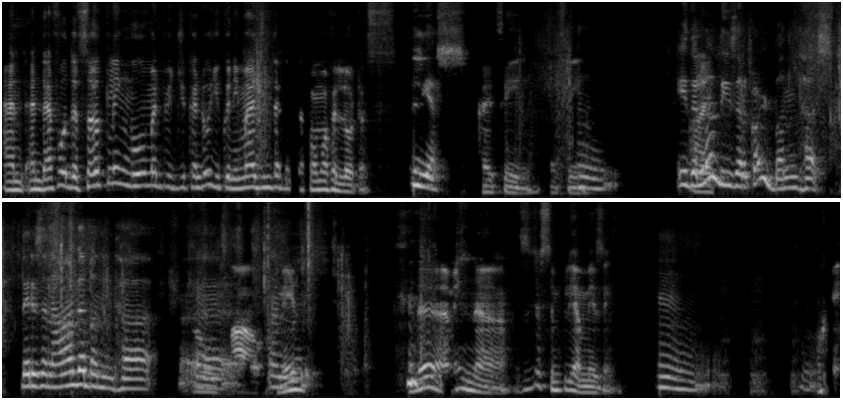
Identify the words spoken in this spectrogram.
And and therefore the circling movement which you can do, you can imagine that in the form of a lotus. Yes. I see. I see. Mm. bandhas. there is an called ಬಂಧಸ್ ದೇರ್ ಇಸ್ ಅನ್ ಆಗಬಂಧ Oh, uh, wow. அந்த Amazing. மாதிரி. The- I mean, uh, this is just simply amazing. Mm. Okay.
